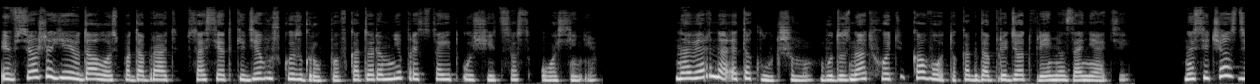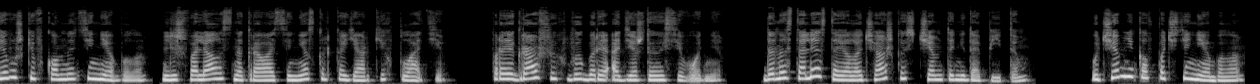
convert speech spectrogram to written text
И все же ей удалось подобрать в соседке девушку из группы, в которой мне предстоит учиться с осени. Наверное, это к лучшему. Буду знать хоть кого-то, когда придет время занятий. Но сейчас девушки в комнате не было, лишь валялось на кровати несколько ярких платьев, проигравших в выборе одежды на сегодня. Да на столе стояла чашка с чем-то недопитым. Учебников почти не было.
